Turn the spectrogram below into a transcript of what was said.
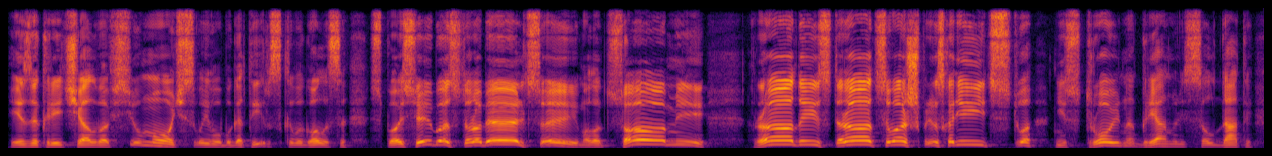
и закричал во всю мощь своего богатырского голоса «Спасибо, старобельцы! Молодцами! Рады стараться, ваше превосходительство!» Нестройно грянули солдаты —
